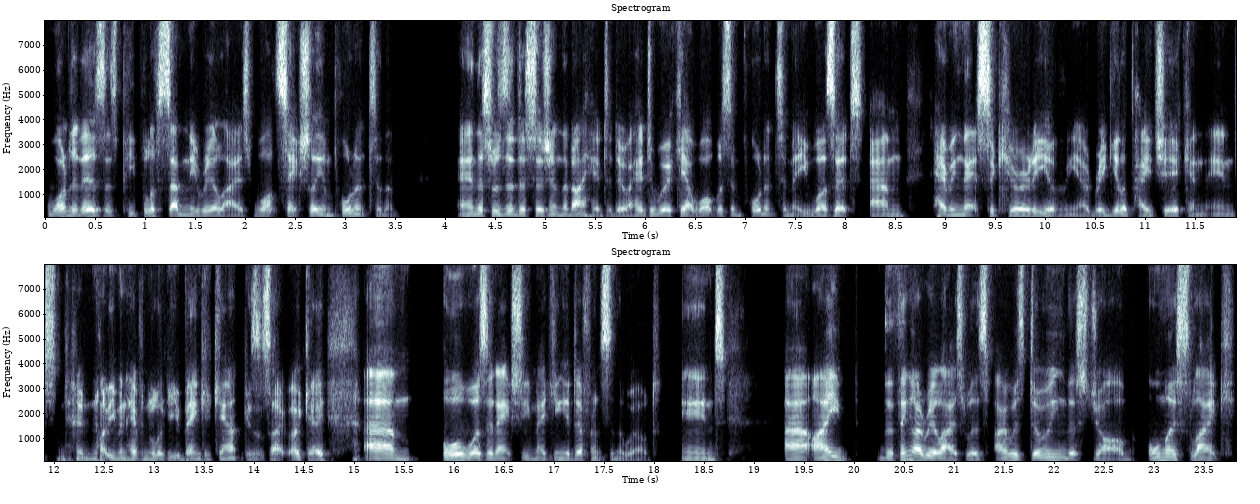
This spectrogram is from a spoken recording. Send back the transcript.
what it is is people have suddenly realized what's actually important to them, and this was a decision that I had to do. I had to work out what was important to me. Was it um, having that security of you know regular paycheck and and not even having to look at your bank account because it's like okay, um, or was it actually making a difference in the world? And uh, I the thing I realized was I was doing this job almost like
